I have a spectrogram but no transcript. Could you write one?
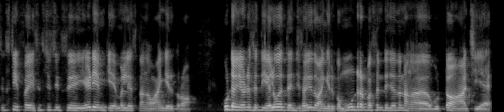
Sixty five sixty six ADMK MLAs நாங்கள் வாங்கியிருக்கிறோம். கூட்டணியோட சேர்த்து எழுபத்தஞ்சு சதவீதம் வாங்கியிருக்கோம். மூன்றரை பர்சன்டேஜ் தான் நாங்கள் விட்டோம் ஆட்சியை.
